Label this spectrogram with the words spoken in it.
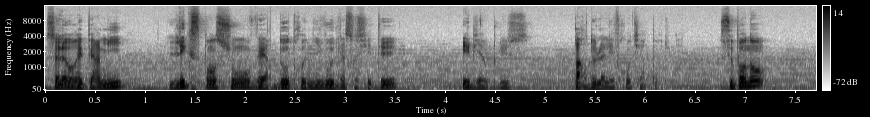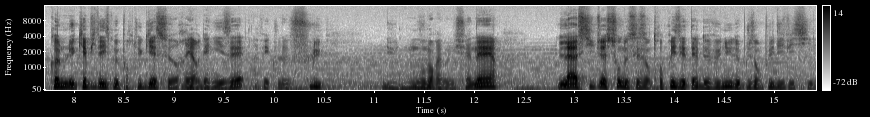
Cela aurait permis l'expansion vers d'autres niveaux de la société, et bien plus, par-delà les frontières portugaises. Cependant, comme le capitalisme portugais se réorganisait avec le flux du mouvement révolutionnaire, la situation de ces entreprises était devenue de plus en plus difficile.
